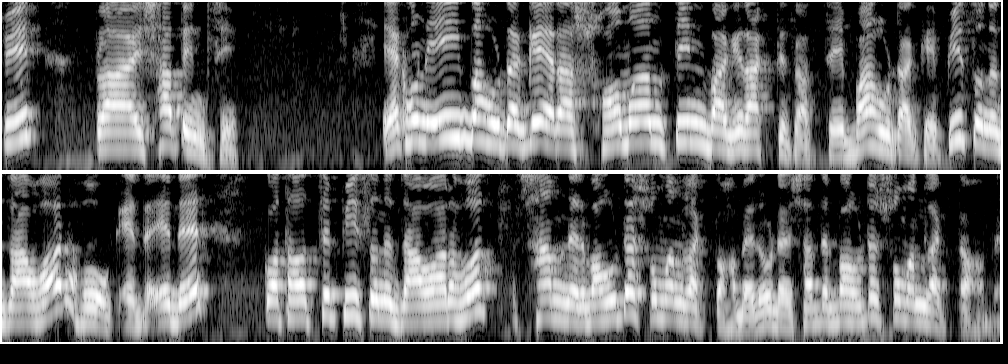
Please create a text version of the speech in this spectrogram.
ফিট প্রায় সাত ইঞ্চি। এখন এই বাহুটাকে এরা সমান তিন ভাগে রাখতে চাচ্ছে। বাহুটাকে পিছনে যাওয়ার হোক এদের কথা হচ্ছে পিছনে যাওয়ার হোক, সামনের বাহুটা সমান রাখতে হবে, রোডের সাথে বাহুটা সমান রাখতে হবে।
